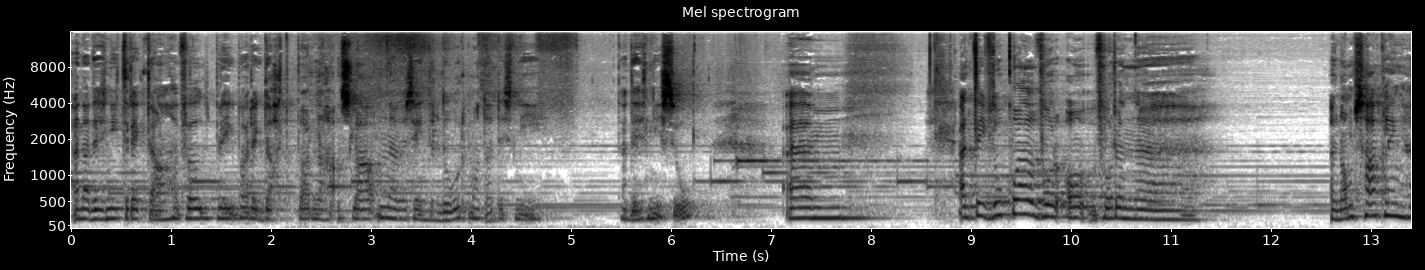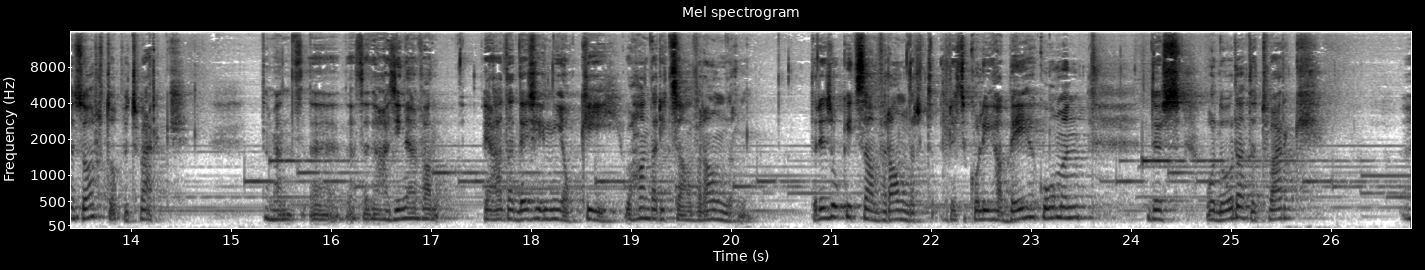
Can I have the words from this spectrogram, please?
en dat is niet direct aangevuld blijkbaar. Ik dacht, een paar nachten slapen en we zijn erdoor, maar dat is niet dat is niet zo. Um, en het heeft ook wel voor, voor een, uh, een omschakeling gezorgd op het werk. Mensen, uh, dat ze dat gezien hebben van, ja, dat is hier niet oké. We gaan daar iets aan veranderen. Er is ook iets aan veranderd. Er is een collega bijgekomen. Dus waardoor dat het werk uh,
